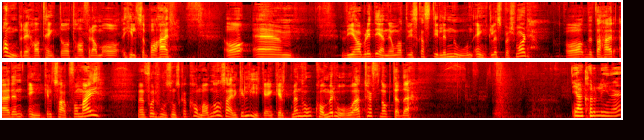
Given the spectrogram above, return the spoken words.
andre jeg har tenkt å ta fram og hilse på her. Og eh, Vi har blitt enige om at vi skal stille noen enkle spørsmål. Og dette her er en enkel sak for meg. Men for hun som skal komme av nå, så er det ikke like enkelt. Men hun kommer, hun. Hun er tøff nok til det. Ja, Karoline.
